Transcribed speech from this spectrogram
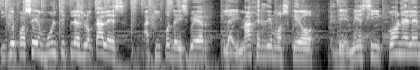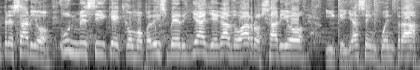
y que posee múltiples locales. Aquí podéis ver la imagen de mosqueo de Messi con el empresario. Un Messi que como podéis ver ya ha llegado a Rosario y que ya se encuentra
